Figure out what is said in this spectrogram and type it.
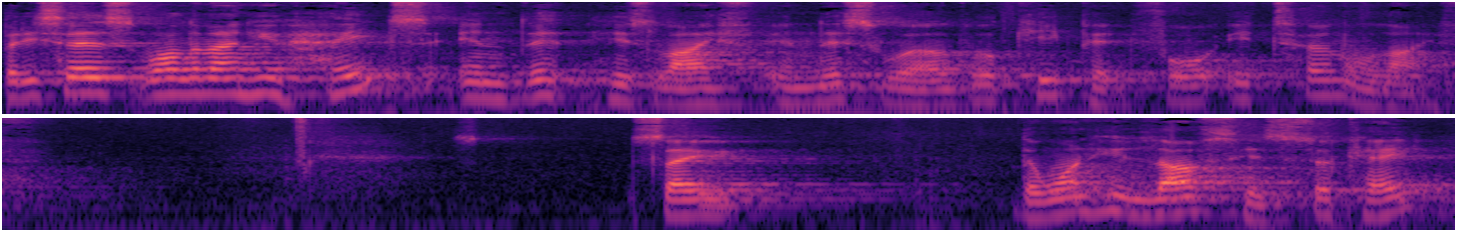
But he says, while the man who hates in his life in this world will keep it for eternal life. So the one who loves his psuche,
